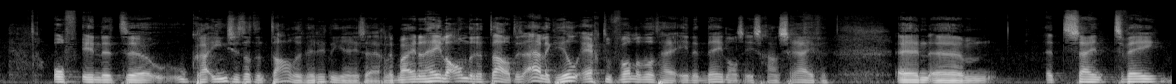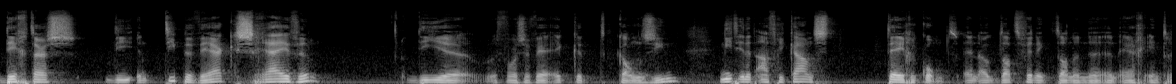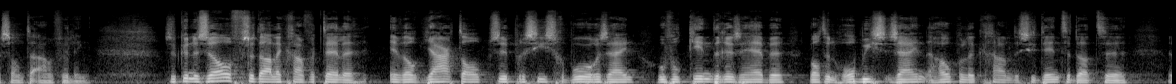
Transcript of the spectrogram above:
Of in het uh, Oekraïens, is dat een taal? Dat weet ik niet eens eigenlijk. Maar in een hele andere taal. Het is eigenlijk heel erg toevallig dat hij in het Nederlands is gaan schrijven. En um, het zijn twee dichters die een type werk schrijven die je, voor zover ik het kan zien, niet in het Afrikaans tegenkomt. En ook dat vind ik dan een, een erg interessante aanvulling. Ze kunnen zelf zo dadelijk gaan vertellen in welk jaartal ze precies geboren zijn, hoeveel kinderen ze hebben, wat hun hobby's zijn. Hopelijk gaan de studenten dat uh,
